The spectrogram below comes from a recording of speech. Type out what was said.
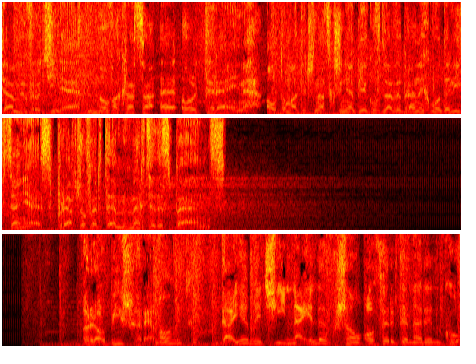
Witamy w rodzinie. Nowa klasa E-All Terrain. Automatyczna skrzynia biegów dla wybranych modeli w cenie. Sprawdź ofertę Mercedes-Benz. Robisz remont? Dajemy Ci najlepszą ofertę na rynku.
